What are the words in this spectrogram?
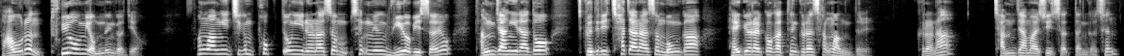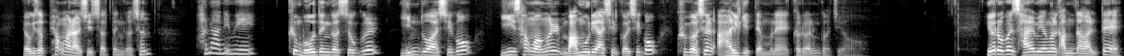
바울은 두려움이 없는 거죠. 상황이 지금 폭동이 일어나서 생명 위협이 있어요. 당장이라도 그들이 찾아나서 뭔가 해결할 것 같은 그런 상황들. 그러나 잠잠할 수 있었던 것은 여기서 평안할 수 있었던 것은 하나님이 그 모든 것 속을 인도하시고 이 상황을 마무리하실 것이고 그것을 알기 때문에 그러는 거죠. 여러분 사명을 감당할 때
